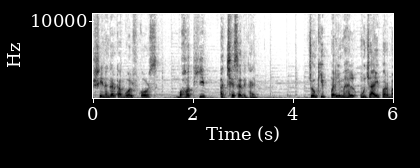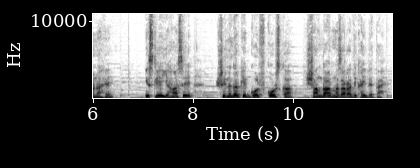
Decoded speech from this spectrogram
श्रीनगर का गोल्फ कोर्स बहुत ही अच्छे से दिखाई क्योंकि परी महल ऊंचाई पर बना है, इसलिए यहाँ से श्रीनगर के गोल्फ कोर्स का शानदार नज़ारा दिखाई देता है।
